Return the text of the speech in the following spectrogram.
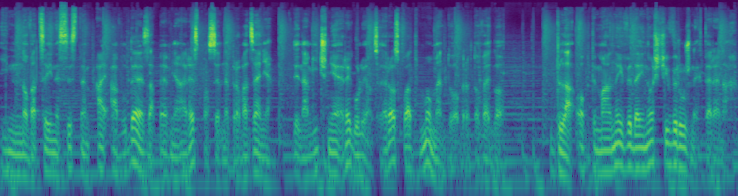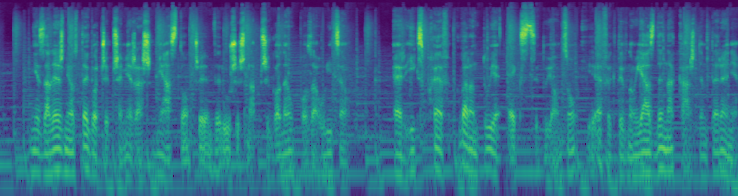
innowacyjny system iAWD zapewnia responsywne prowadzenie, dynamicznie regulując rozkład momentu obrotowego dla optymalnej wydajności w różnych terenach. Niezależnie od tego, czy przemierzasz miasto, czy wyruszysz na przygodę poza ulicę. RX PHEV gwarantuje ekscytującą i efektywną jazdę na każdym terenie.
